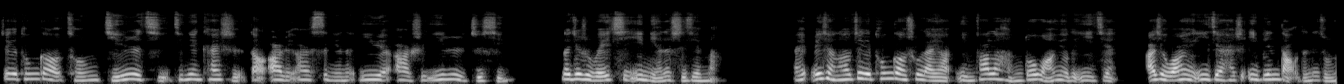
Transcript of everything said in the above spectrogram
这个通告从即日起，今天开始到二零二四年的一月二十一日执行，那就是为期一年的时间嘛。哎，没想到这个通告出来呀，引发了很多网友的意见，而且网友意见还是一边倒的那种。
